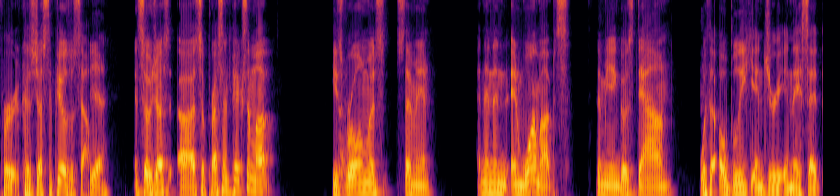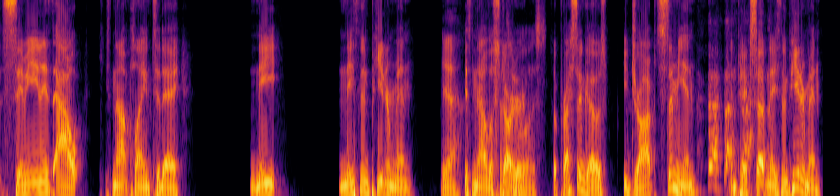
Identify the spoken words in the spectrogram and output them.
for because Justin Fields was out. Yeah. And so just uh, so Preston picks him up. He's rolling with Siemian, and then in, in warm-ups, Siemian goes down with an oblique injury, and they said Siemian is out. He's not playing today. Nate Nathan Peterman Yeah. is now the That's what it starter. So Preston goes, he drops Siemian and picks up Nathan Peterman.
